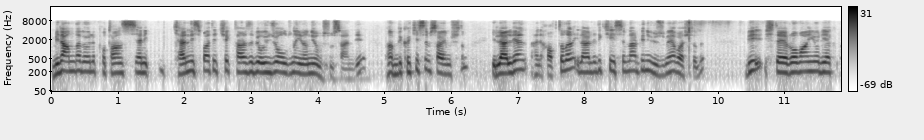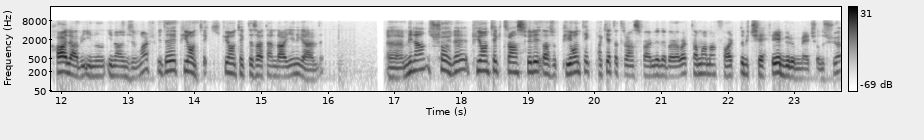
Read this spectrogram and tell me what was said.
Milan'da böyle potansiyel yani kendini ispat edecek tarzda bir oyuncu olduğuna inanıyor musun sen diye. Ben birkaç isim saymıştım. İlerleyen hani haftalar ilerledikçe isimler beni üzmeye başladı. Bir işte Romagnoli'ye hala bir inan- inancım var. Bir de Piontek. Piontek de zaten daha yeni geldi. Ee, Milan şöyle Piontek transferi, Piontek paketa transferleriyle beraber tamamen farklı bir çehreye bürünmeye çalışıyor.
